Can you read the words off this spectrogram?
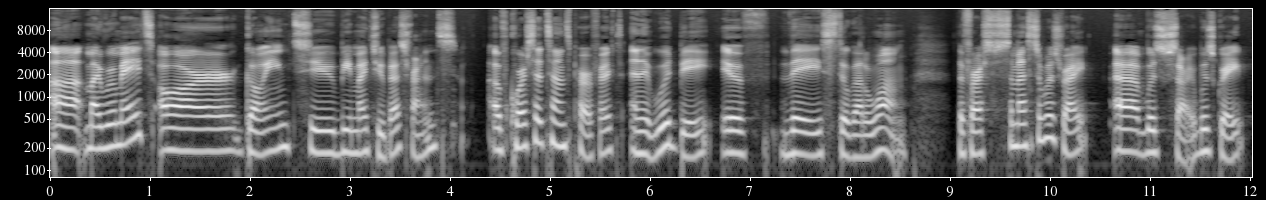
Uh, my roommates are going to be my two best friends. Of course, that sounds perfect, and it would be if they still got along. The first semester was right. Uh, was sorry, was great.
